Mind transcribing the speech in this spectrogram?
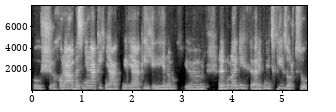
už chorál bez nějakých, nějak, nějakých jednoduchých regulárních rytmických vzorců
